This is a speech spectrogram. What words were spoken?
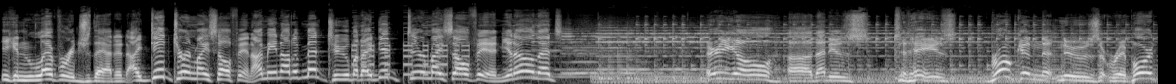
he can leverage that. And I did turn myself in. I may not have meant to, but I did turn myself in. You know, that's there you go. Uh, that is today's broken news report.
